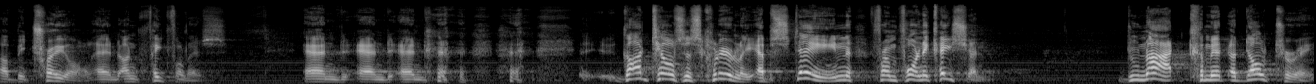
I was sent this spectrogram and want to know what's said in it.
of betrayal and unfaithfulness. And, and, and God tells us clearly abstain from fornication, do not commit adultery.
